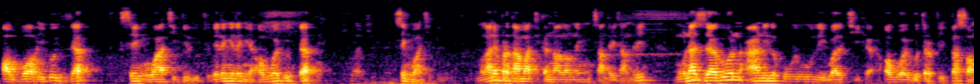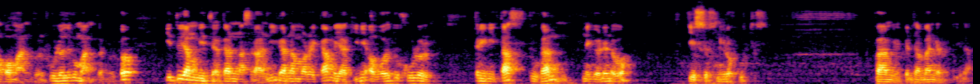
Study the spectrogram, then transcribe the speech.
Allah itu zat sing wajib wujud. Eling-eling ya, Allah itu zat sing wajib. Mulane pertama dikenal ning santri-santri munazzahun anil hululi wal jihah. Allah itu terbebas sangka manggon. Hulul itu manggon. itu yang membedakan Nasrani karena mereka meyakini Allah itu hulul. Trinitas Tuhan ning Allah. Yesus nih Roh Kudus. Paham ya? Ben ngerti. Nah,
